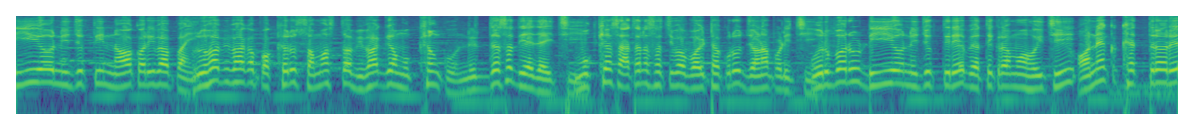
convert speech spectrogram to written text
ଡିଓ ନିଯୁକ୍ତି ନ କରିବା ପାଇଁ ଗୃହ ବିଭାଗ ପକ୍ଷରୁ ସମସ୍ତ ବିଭାଗୀୟ ମୁଖ୍ୟଙ୍କୁ ନିର୍ଦ୍ଦେଶ ଦିଆଯାଇଛି ମୁଖ୍ୟ ଶାସନ ସଚିବ ବୈଠକରୁ ଜଣାପଡ଼ିଛି ପୂର୍ବରୁ ଡିଓ ନିଯୁକ୍ତିରେ ବ୍ୟତିକ୍ରମ ହୋଇଛି ଅନେକ କ୍ଷେତ୍ରରେ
